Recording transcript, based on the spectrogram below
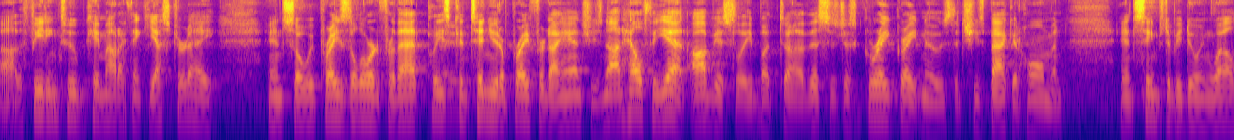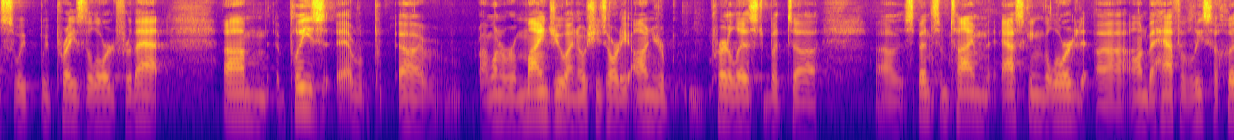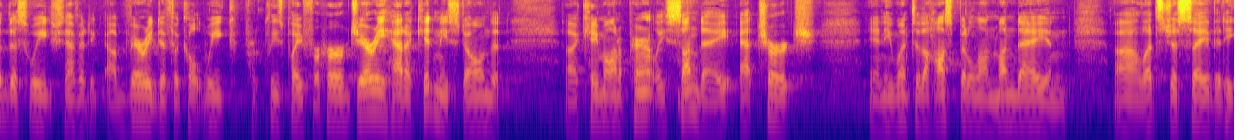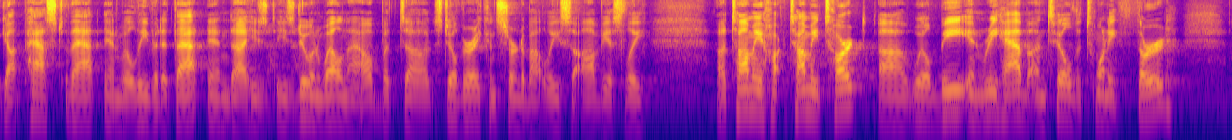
Uh, the feeding tube came out, I think, yesterday. And so we praise the Lord for that. Please continue to pray for Diane. She's not healthy yet, obviously, but uh, this is just great, great news that she's back at home and, and seems to be doing well. So we, we praise the Lord for that. Um, please, uh, uh, I want to remind you, I know she's already on your prayer list, but uh, spend some time asking the Lord uh, on behalf of Lisa Hood this week. She's having a very difficult week. Please pray for her. Jerry had a kidney stone that uh, came on apparently Sunday at church, and he went to the hospital on Monday. And uh, let's just say that he got past that, and we'll leave it at that. And uh, he's he's doing well now, but uh, still very concerned about Lisa, obviously. Tommy Tommy Tart will be in rehab until the 23rd.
